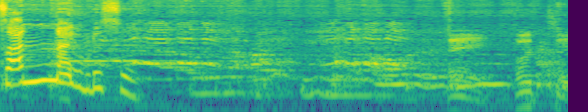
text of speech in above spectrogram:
ಸಣ್ಣಾಗಿ ಬಿಡಿಸು ಹುಚ್ಚಿ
